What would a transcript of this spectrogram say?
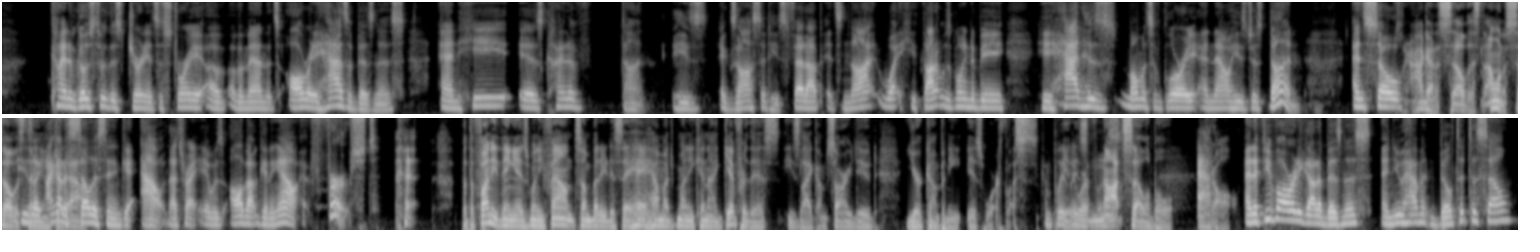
kind of goes through this journey. It's a story of, of a man that's already has a business and he is kind of done. He's exhausted. He's fed up. It's not what he thought it was going to be. He had his moments of glory and now he's just done. And so Like, I gotta sell this. I want to sell this he's thing. like, I got to get out." sell this thing and get out. That's right. It was all about getting out at first. But the funny thing is, when he found somebody to say, "Hey, how much money can I get for this?" He's like, "I'm sorry, dude. Your company is worthless. Completely It worthless. Not sellable at all." And if you've already got a business and you haven't built it to sell,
